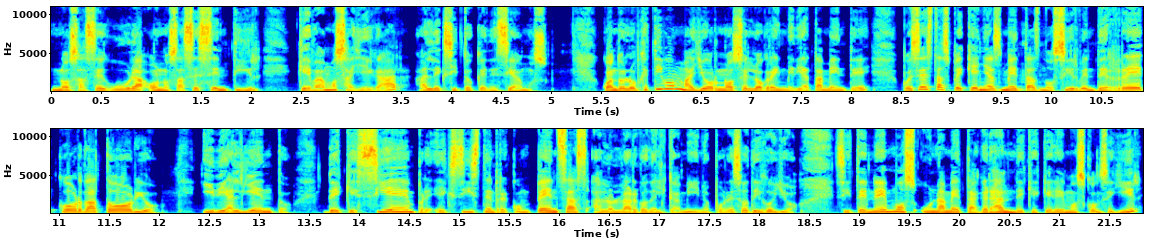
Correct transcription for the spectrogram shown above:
nos asegura o nos hace sentir que vamos a llegar al éxito que deseamos. Cuando el objetivo mayor no se logra inmediatamente, pues estas pequeñas metas nos sirven de recordatorio y de aliento de que siempre existen recompensas a lo largo del camino. Por eso digo yo, si tenemos una meta grande que queremos conseguir,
